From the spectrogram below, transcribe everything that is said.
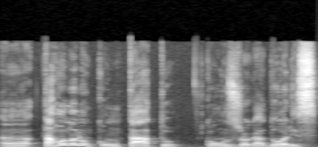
ah, tá rolando um contato com os jogadores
